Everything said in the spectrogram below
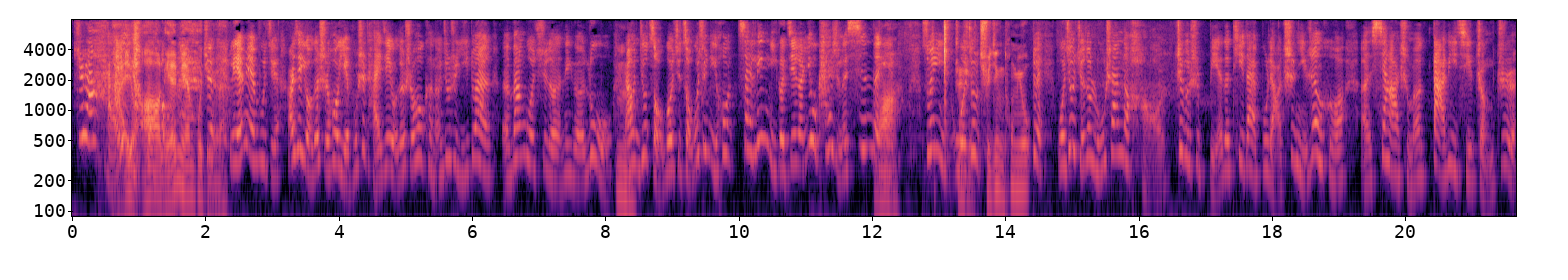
居然还有啊，连绵不绝，连绵不绝，而且有的时候也不是台阶，有的时候可能就是一段呃弯过去的那个路，嗯然后你就走过去，走过去以后，在另一个阶段又开始了新的哇一，所以我就是曲径通幽。对，我就觉得庐山的好，这个是别的替代不了，是你任何呃下什么大力气整治，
